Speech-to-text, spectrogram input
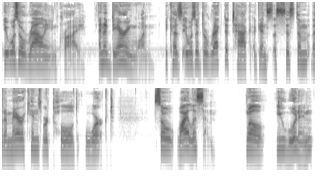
It was a rallying cry, and a daring one, because it was a direct attack against a system that Americans were told worked. So why listen? Well, you wouldn't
